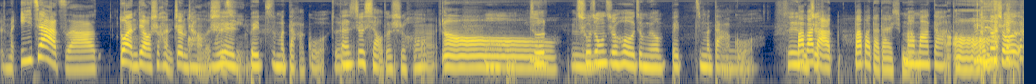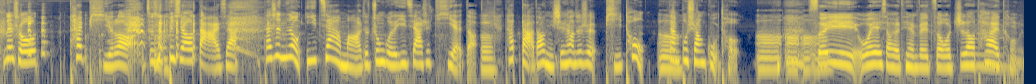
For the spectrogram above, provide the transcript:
什么衣架子啊断掉是很正常的哦我也事情。被这么打过，但是就小的时候，嗯，哦，就嗯初中之后就没有被这么打过。所以就爸爸打爸爸打的还是妈妈？妈打的，哦 那时候那时候太皮了，就是必须要打一下。但是那种衣架嘛，就中国的衣架是铁的，嗯它打到你身上就是皮痛，嗯但不伤骨头。啊啊啊！所以我也小学天天被揍，我知道太痛了。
